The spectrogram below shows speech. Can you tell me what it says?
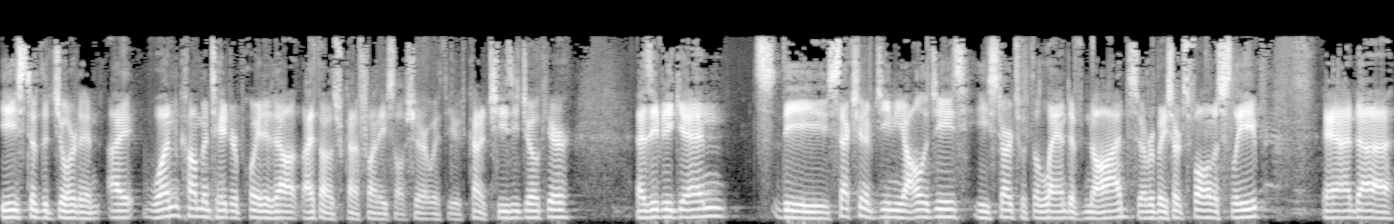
east of the Jordan. I, one commentator pointed out, I thought it was kind of funny, so I'll share it with you. Kind of cheesy joke here. As he began the section of genealogies, he starts with the land of Nod, so everybody starts falling asleep. And, uh,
